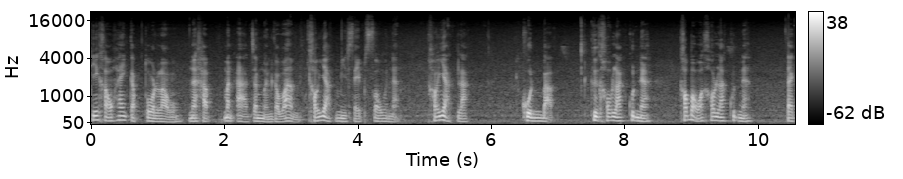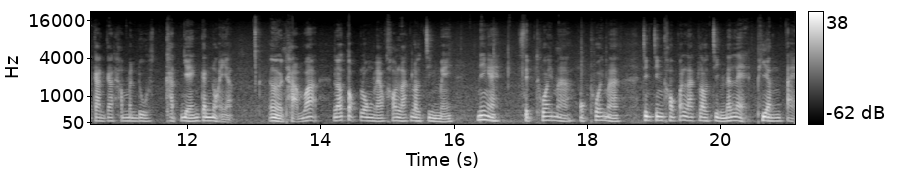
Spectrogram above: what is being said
ที่เขาให้กับตัวเรานะครับ มันอาจจะเหมือนกับว่าเขาอยากมีเซฟโซนอะเขาอยากรักคุณแบบ คือเขารักคุณนะเขาบอกว่าเขารักคุณนะ แต่การกระทำมันดูขัดแย้งกันหน่อยอะ เออ ถามว่า แล้วตกลงแล้วเขารักเราจริงไหม นี่ไงสิบถ้วยมาหกถ้วยมา จริง ๆ เขาก็รักเราจริงนั่นแหละ เพียงแต่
